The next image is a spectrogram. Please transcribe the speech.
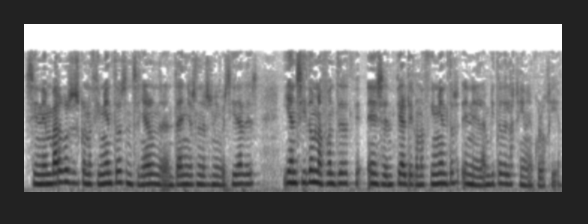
Sin embargo, sus conocimientos se enseñaron durante años en las universidades y han sido una fuente esencial de conocimientos en el ámbito de la ginecología.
